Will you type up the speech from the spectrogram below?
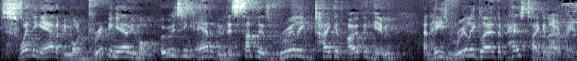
sweating out of him or dripping out of him or oozing out of him. There's something that's really taken over him, and he's really glad that it has taken over him.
